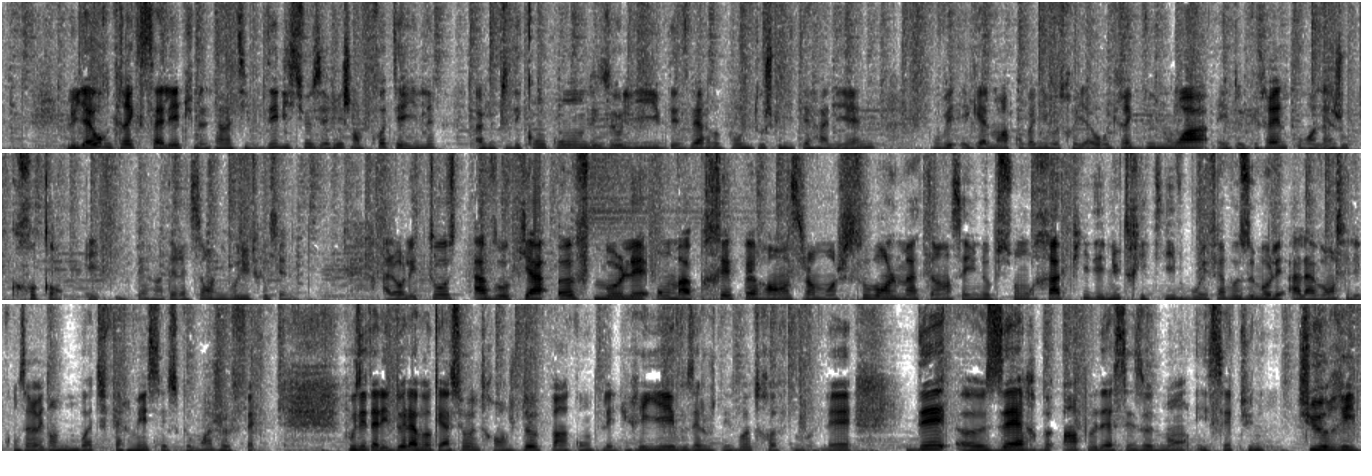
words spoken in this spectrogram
Le yaourt grec salé est une alternative délicieuse et riche en protéines. Ajoutez des concombres, des olives, des herbes pour une touche méditerranéenne. Vous pouvez également accompagner votre yaourt grec de noix et de graines pour un ajout croquant et hyper intéressant au niveau nutritionnel. Alors les toasts, avocats, œufs, mollets ont ma préférence. J'en mange souvent le matin. C'est une option rapide et nutritive. Vous pouvez faire vos œufs mollets à l'avance et les conserver dans une boîte fermée. C'est ce que moi je fais. Vous étalez de l'avocat sur une tranche de pain complet grillé. Vous ajoutez votre œuf mollet, des euh, herbes, un peu d'assaisonnement et c'est une tuerie.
